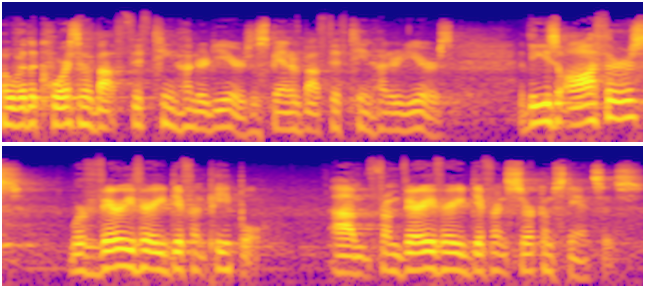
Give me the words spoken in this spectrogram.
over the course of about 1,500 years, a span of about 1,500 years. These authors were very, very different people um, from very, very different circumstances.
